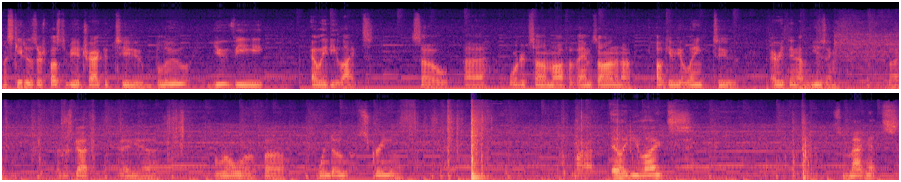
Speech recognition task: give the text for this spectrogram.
mosquitoes are supposed to be attracted to blue UV LED lights. So uh, ordered some off of Amazon and I'll, I'll give you a link to everything I'm using. But I just got a, uh, roll of uh, screen, my LED lights, some magnets,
